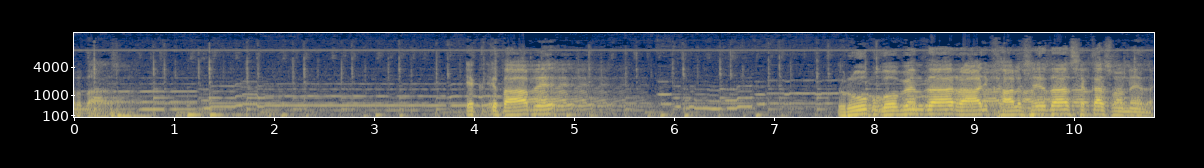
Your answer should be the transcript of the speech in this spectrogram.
ਅਰਦਾਸ। ਇੱਕ ਕਿਤਾਬ ਹੈ ਰੂਪ ਗੋਬਿੰਦ ਦਾ, ਰਾਜ ਖਾਲਸੇ ਦਾ, ਸਿੱਕਾ ਸੋਨੇ ਦਾ।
